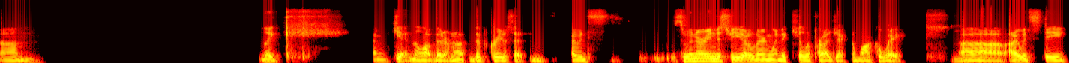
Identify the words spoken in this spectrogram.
um, like I'm getting a lot better. I'm not the greatest at. I would. So in our industry, you got to learn when to kill a project and walk away. Mm. Uh, I would stay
